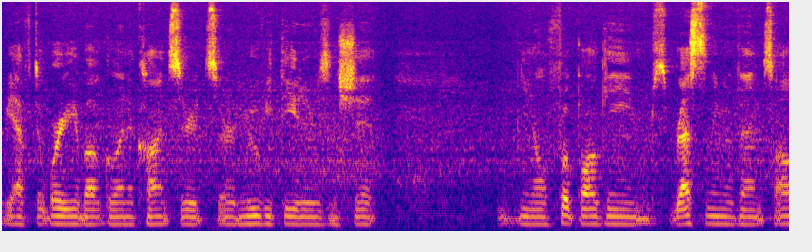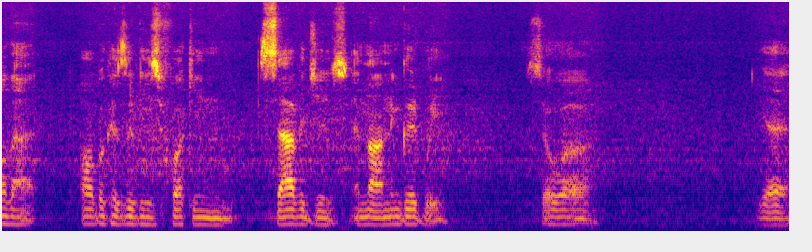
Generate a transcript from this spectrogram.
We have to worry about going to concerts or movie theaters and shit you know, football games, wrestling events, all that. All because of these fucking savages and not in a good way. So, uh, yeah,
